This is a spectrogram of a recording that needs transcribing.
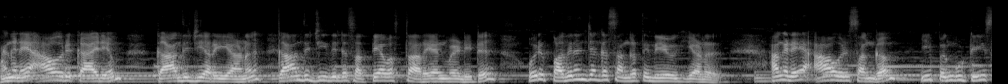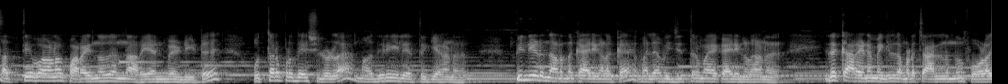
അങ്ങനെ ആ ഒരു കാര്യം ഗാന്ധിജി അറിയുകയാണ്. ഗാന്ധിജി ഇതിന്റെ സത്യാവസ്ഥ അറിയാൻ വേണ്ടിയിട്ട് ഒരു പതിനഞ്ചംഗ സംഘത്തെ നിയോഗിക്കുകയാണ്. അങ്ങനെ ആ ഒരു സംഘം ഈ പെൺകുട്ടി സത്യമാണോ പറയുന്നത് എന്ന് അറിയാൻ വേണ്ടിയിട്ട് ഉത്തർപ്രദേശിലുള്ള മധുരയിലെത്തുകയാണ് പിന്നീട് നടന്ന കാര്യങ്ങളൊക്കെ വല്ല വിചിത്രമായ കാര്യങ്ങളാണ്. ഇതൊക്കെ അറിയണമെങ്കിൽ നമ്മുടെ ചാനലൊന്നും ഫോളോ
